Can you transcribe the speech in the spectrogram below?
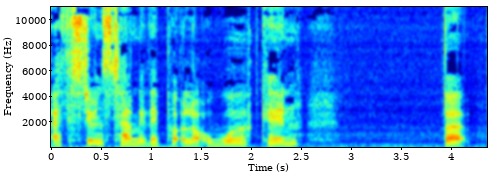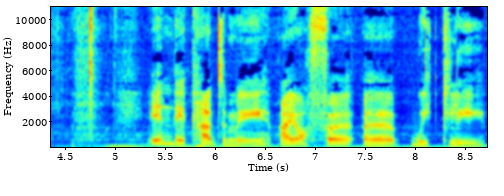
I, the students tell me they put a lot of work in but in the academy I offer a weekly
